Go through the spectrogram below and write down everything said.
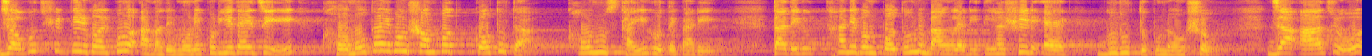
জগৎ শেঠদের গল্প আমাদের মনে করিয়ে দেয় যে ক্ষমতা এবং সম্পদ কতটা ক্ষণস্থায়ী হতে পারে। তাদের উত্থান এবং পতন বাংলার ইতিহাসের এক গুরুত্বপূর্ণ অংশ, যা আজও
